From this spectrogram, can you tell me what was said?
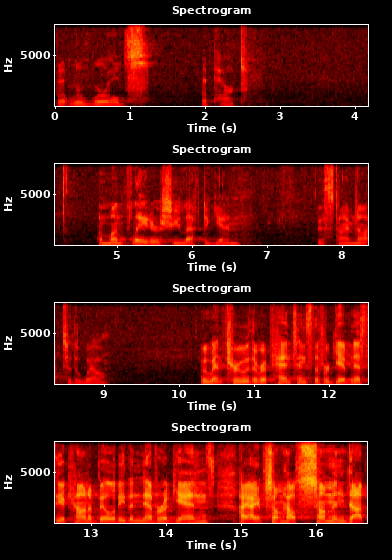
but we're worlds apart. A month later, she left again, this time not to the well. We went through the repentance, the forgiveness, the accountability, the never agains. I, I, have somehow summoned up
